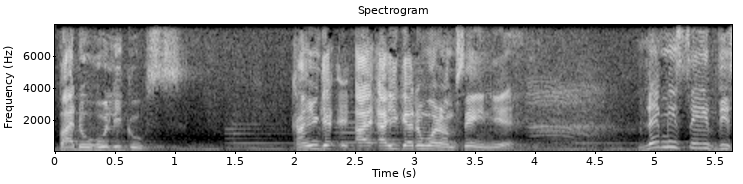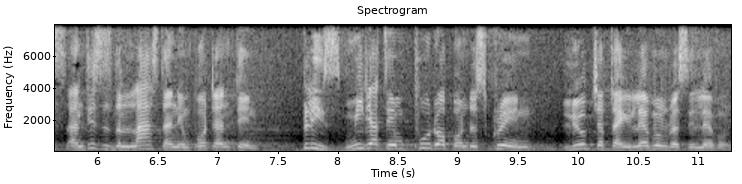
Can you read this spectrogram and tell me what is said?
by the Holy Ghost. Can you get are, are you getting what I'm saying here? Let me say this, and this is the last and important thing. Please, media team, put up on the screen Luke chapter 11, verse 11.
